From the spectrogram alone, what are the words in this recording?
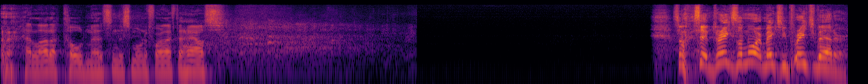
Had a lot of cold medicine this morning before I left the house. Someone said, drink some more, it makes you preach better.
